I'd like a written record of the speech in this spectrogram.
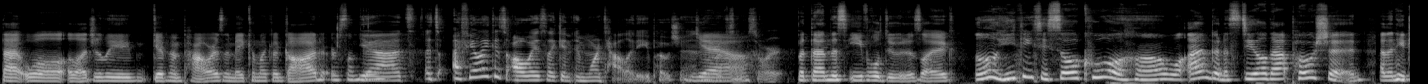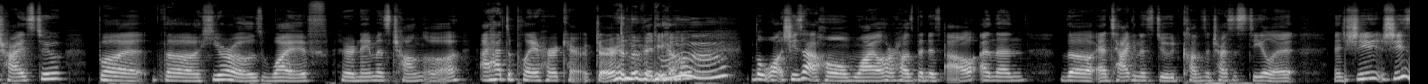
that will allegedly give him powers and make him like a god or something. Yeah, it's it's. I feel like it's always like an immortality potion Yeah. of some sort. But then this evil dude is like, oh, he thinks he's so cool, huh? Well, I'm gonna steal that potion. And then he tries to, but the hero's wife, her name is Chang E. I had to play her character in the video. The she's at home while her husband is out, and then the antagonist dude comes and tries to steal it. And she she's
